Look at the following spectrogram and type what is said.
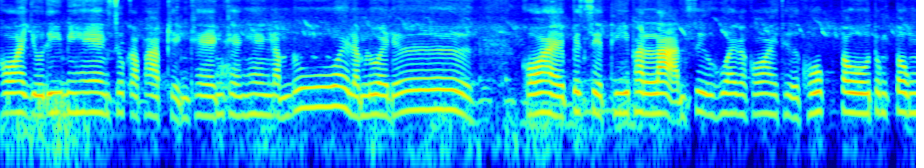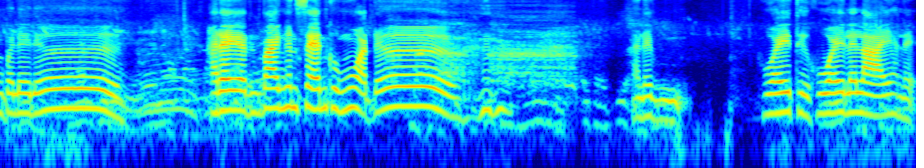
ขอให้อยู่ดีมีแห้งสุขภาพแข็งแข็งแข็งแรงลำรวยลำรวยเด้อขอให้เป็นเศรษฐีพันล้านซื้อหวยก็ขอให้ถือโคกโตตรงๆไปเลยเด้อให้ได้ใบเงินแสนขู่งวดเด้อให้ได้ หวยถือหวยหลายๆหั่นแหละ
